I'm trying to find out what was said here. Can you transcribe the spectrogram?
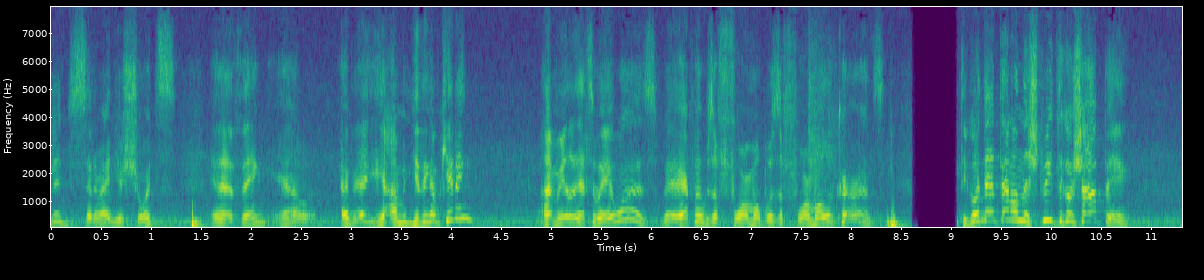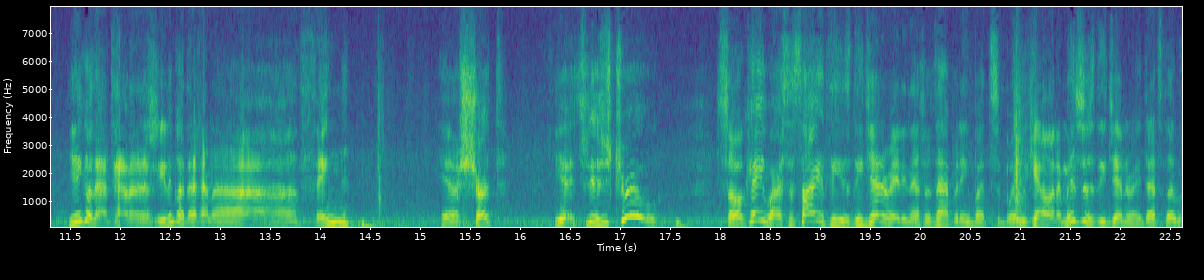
didn't sit around your shorts and a thing. You know, I, I, you think I'm kidding? I'm really. That's the way it was. The airplane was a formal was a formal occurrence. To go downtown on the street to go shopping. You didn't go downtown. on You didn't go downtown a thing. You know, a shirt. Yeah, it's, it's true. So okay, our society is degenerating. That's what's happening. But, but we can't let a mitzvah degenerate. That's the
